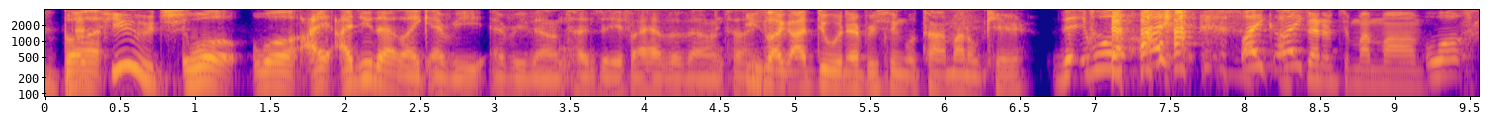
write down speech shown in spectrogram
But- that's huge. well, well, I, I do that like every every Valentine's Day if I have a Valentine. He's like, I do it every single time. I don't care. Th- well, I, like I'll like send them to my mom. well,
